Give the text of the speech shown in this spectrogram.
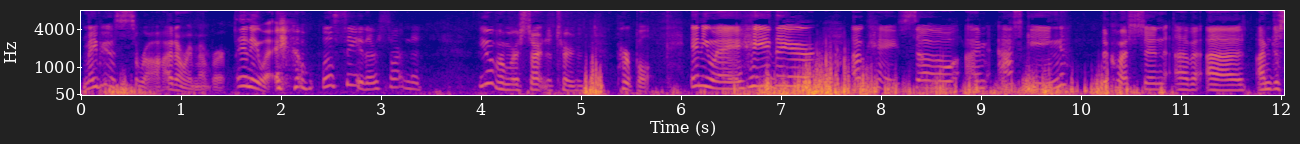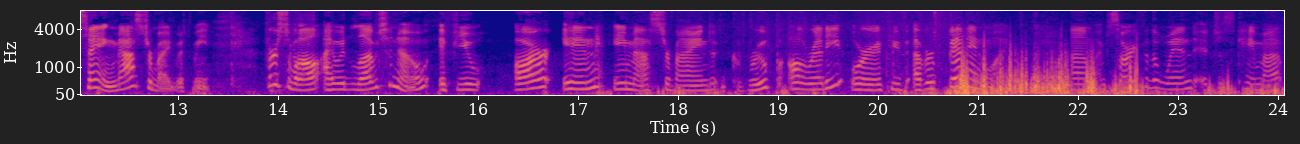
Maybe it was Syrah. I don't remember. Anyway, we'll see. They're starting to, a few of them are starting to turn purple. Anyway, hey there. Okay, so I'm asking the question of, uh, I'm just saying, mastermind with me. First of all, I would love to know if you are in a mastermind group already or if you've ever been in one. Um, I'm sorry for the wind, it just came up.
